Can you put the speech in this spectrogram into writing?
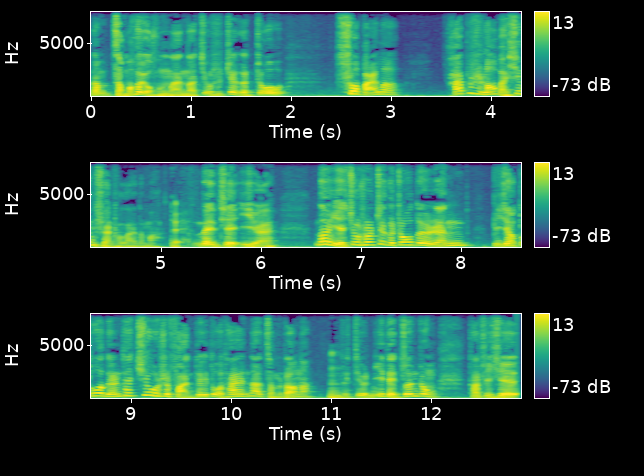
那么怎么会有红蓝呢？就是这个州说白了，还不是老百姓选出来的嘛？对，那些议员，那也就是说，这个州的人比较多的人，他就是反对堕胎，那怎么着呢？嗯，就是你得尊重他这些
